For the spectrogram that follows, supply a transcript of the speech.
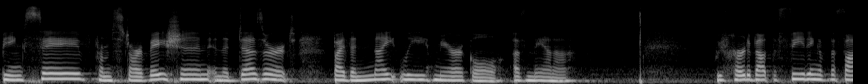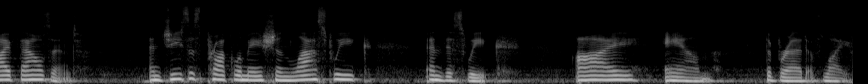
being saved from starvation in the desert by the nightly miracle of manna. We've heard about the feeding of the 5,000 and Jesus' proclamation last week and this week I am the bread of life.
